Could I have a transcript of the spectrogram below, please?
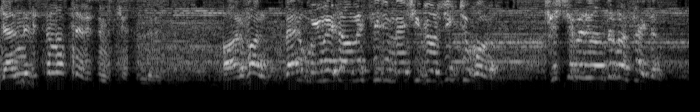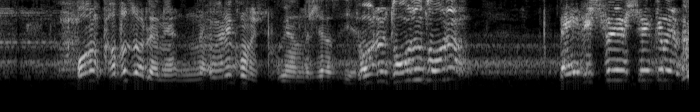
Gelmediyse nasıl nefesimiz kesildi bizim? Arifan ben uyumaya devam etseydim belki görecektik onu. Keşke beni uyandırmasaydın. Oğlum kapı zorlanıyor. Öyle konuştuk uyandıracağız diye. Doğru doğru doğru. Ben hiç böyle bir şey beklemedim.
